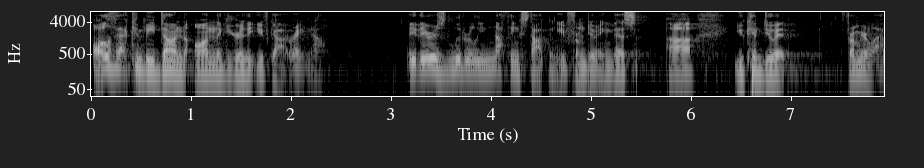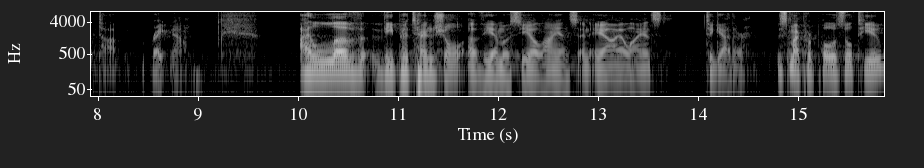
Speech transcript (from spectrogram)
All of that can be done on the gear that you've got right now. There is literally nothing stopping you from doing this. Uh, you can do it from your laptop right now. I love the potential of the MOC Alliance and AI Alliance together. This is my proposal to you.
